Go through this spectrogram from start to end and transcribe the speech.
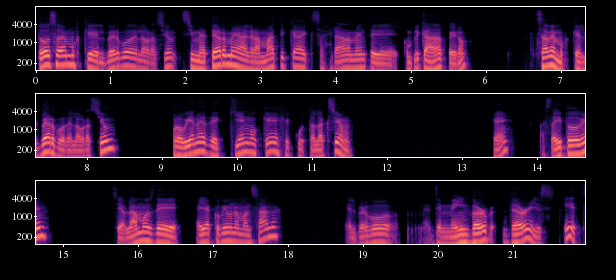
Todos sabemos que el verbo de la oración, sin meterme a gramática exageradamente complicada, pero sabemos que el verbo de la oración proviene de quién o qué ejecuta la acción. ¿Ok? ¿Hasta ahí todo bien? Si hablamos de ella comió una manzana, el verbo, the main verb there is it.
